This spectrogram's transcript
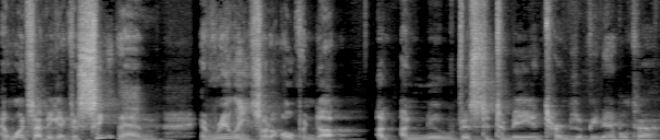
And once I began to see them, it really sort of opened up a, a, new vista to me in terms of being able to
